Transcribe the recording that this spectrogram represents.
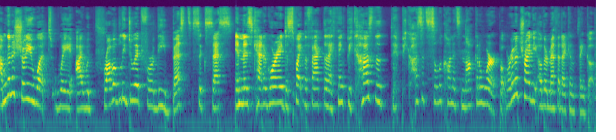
I'm gonna show you what way I would probably do it for the best success in this category, despite the fact that I think because the because it's silicone, it's not gonna work. But we're gonna try the other method I can think of.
